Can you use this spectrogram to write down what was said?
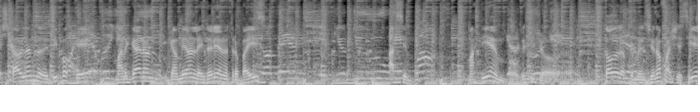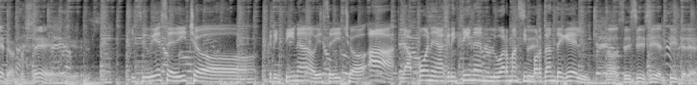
Está hablando de tipos que marcaron y cambiaron la historia de nuestro país hace más tiempo, qué sé yo. Todos los que mencionó fallecieron, no sé. Y si hubiese dicho Cristina, hubiese dicho, ah, la pone a Cristina en un lugar más Sí. importante que él. No, sí, sí, sí, el títere.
